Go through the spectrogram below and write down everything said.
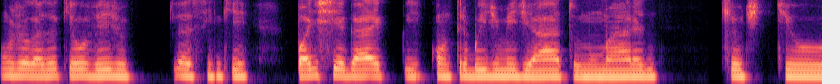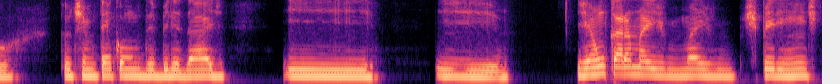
um jogador que eu vejo assim que pode chegar e, e contribuir de imediato numa área que, eu, que, o, que o time tem como debilidade e, e já é um cara mais, mais experiente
